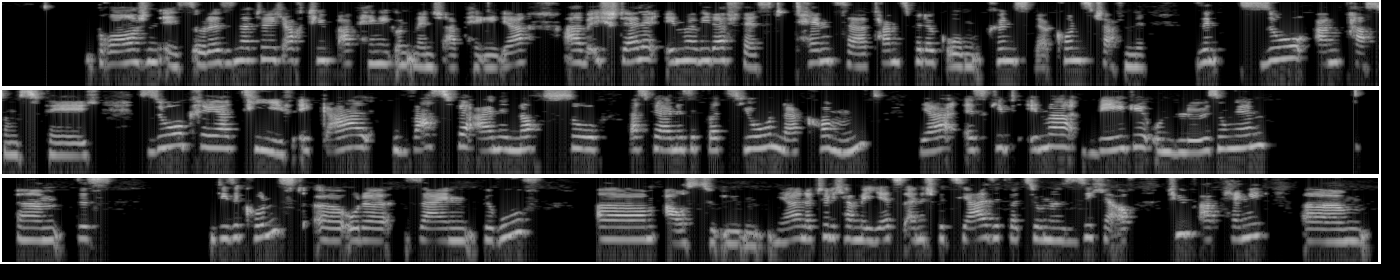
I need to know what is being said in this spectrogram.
Branchen ist. Oder es ist natürlich auch typabhängig und menschabhängig, ja. Aber ich stelle immer wieder fest, Tänzer, Tanzpädagogen, Künstler, Kunstschaffende sind so anpassungsfähig, so kreativ, egal was für eine noch so, was für eine Situation da kommt. Ja, es gibt immer Wege und Lösungen, ähm, das diese Kunst äh, oder sein Beruf ähm, auszuüben. Ja, natürlich haben wir jetzt eine Spezialsituation und sicher auch typabhängig. Ähm,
